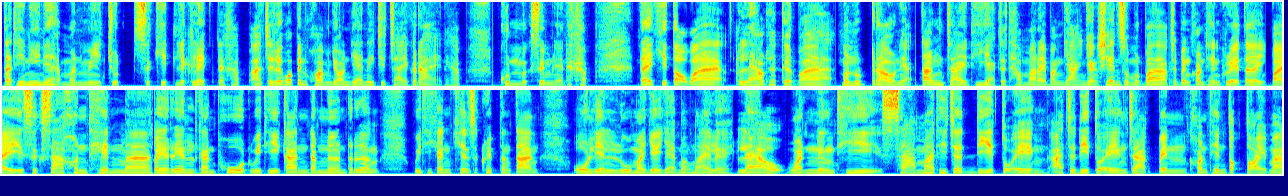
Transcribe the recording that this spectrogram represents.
แต่ทีนี้เนี่ยมันมีจุดสะกิดเล็กๆนะครับอาจจะเรียกว่าเป็นความย้อนแย้งในจิตใจก็ได้นะครับคุณหมึกซึมเนี่ยนะครับได้คิดต่อว่าแล้วถ้าเกิดว่ามนุษย์เราเนี่ยตั้งใจที่อยากจะทำอะไรบางอย่าง อย่างเช่น สมมติว่าจะเป็นคอนเทนต์ครีเอเตอร์ไปศึกษาคอนเทนต์มาไปเรียนการพูดวิธีการดำเนินเรื่อง วิธีการเขียนสคริปต์ต่างๆ โอ้เรียนรู้มาเยอะแยะมากมายเลย แล้ววันหนึ่งที่สามารถที่จะดีดตัวเอง อาจจะดีดตัวเองจากเป็นคอนเทนต์ตอกต่อยมา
